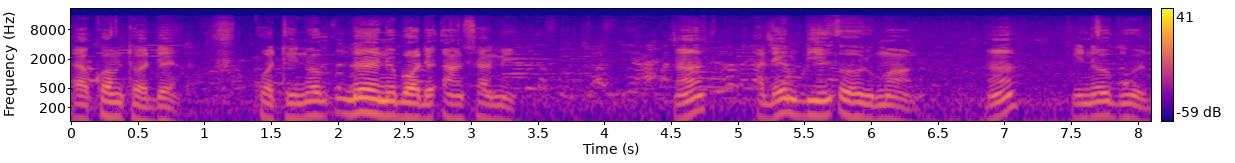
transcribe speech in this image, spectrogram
I come to them, but you know, no anybody answer me. Huh? And then be old man. Huh? You know good.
